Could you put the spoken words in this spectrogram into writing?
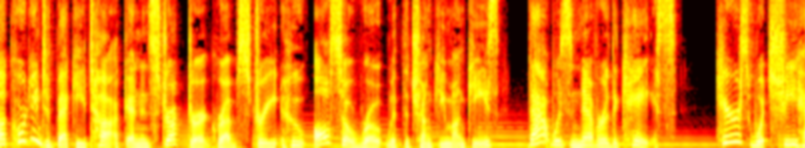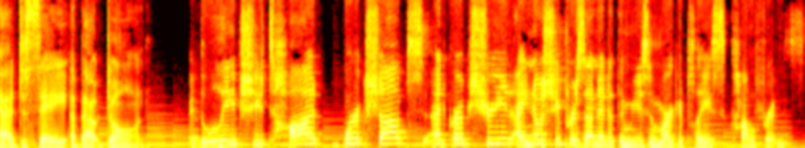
According to Becky Tuch, an instructor at Grub Street who also wrote with the Chunky Monkeys, that was never the case. Here's what she had to say about Dawn. I believe she taught workshops at Grub Street. I know she presented at the Muse and the Marketplace conference,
